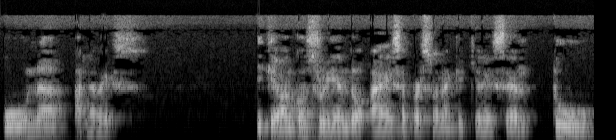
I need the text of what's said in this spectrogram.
una a la vez y que van construyendo a esa persona que quiere ser tú,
